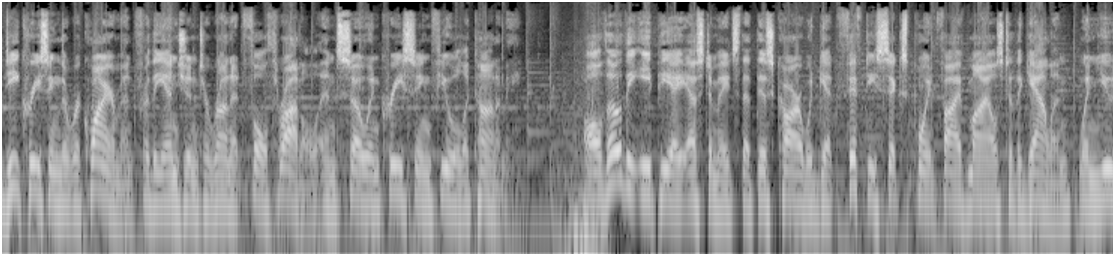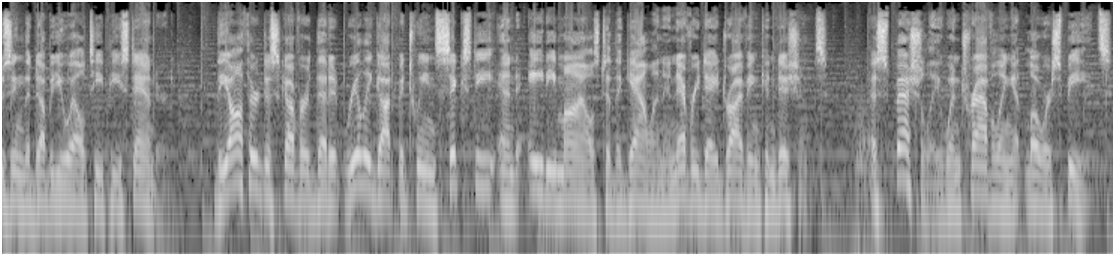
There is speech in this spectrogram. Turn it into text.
decreasing the requirement for the engine to run at full throttle and so increasing fuel economy. Although the EPA estimates that this car would get 56.5 miles to the gallon when using the WLTP standard, the author discovered that it really got between 60 and 80 miles to the gallon in everyday driving conditions, especially when traveling at lower speeds.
